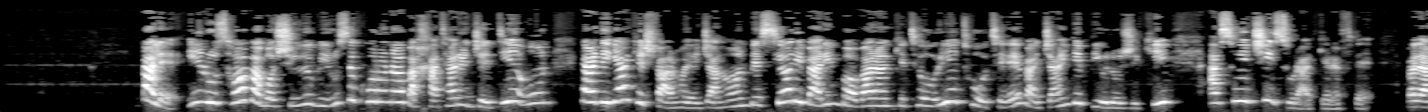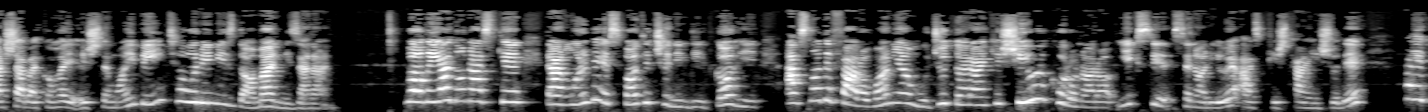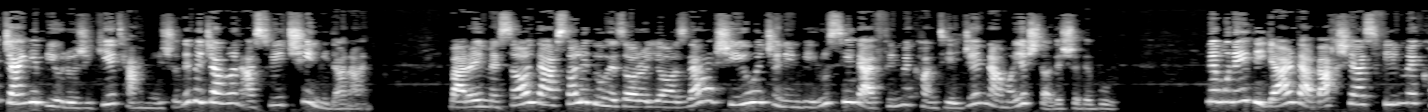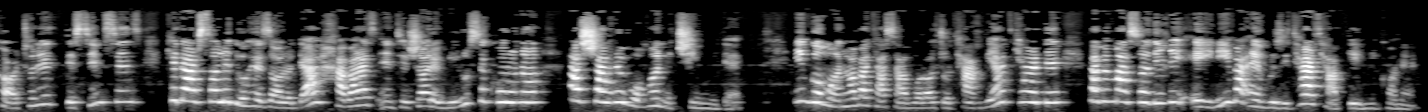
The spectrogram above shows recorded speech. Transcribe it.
بله این روزها و با شیوع ویروس کرونا و خطر جدی اون در دیگر کشورهای جهان بسیاری بر این باورند که تئوری توطعه و جنگ بیولوژیکی از سوی چین صورت گرفته و در شبکه های اجتماعی به این تئوری نیز دامن می‌زنند. واقعیت آن است که در مورد اثبات چنین دیدگاهی اسناد فراوانی هم وجود دارند که شیوع کرونا را یک سناریو از پیش تعیین شده و یک جنگ بیولوژیکی تحمیل شده به جهان از سوی چین می‌دانند. برای مثال در سال 2011 شیوع چنین ویروسی در فیلم کانتیجن نمایش داده شده بود. نمونه دیگر در بخشی از فیلم کارتون د سیمپسونز که در سال 2010 خبر از انتشار ویروس کرونا از شهر ووهان چین میده. این گمانها و تصورات رو تقویت کرده و به مصادیقی عینی و امروزی تر تبدیل می‌کنه.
